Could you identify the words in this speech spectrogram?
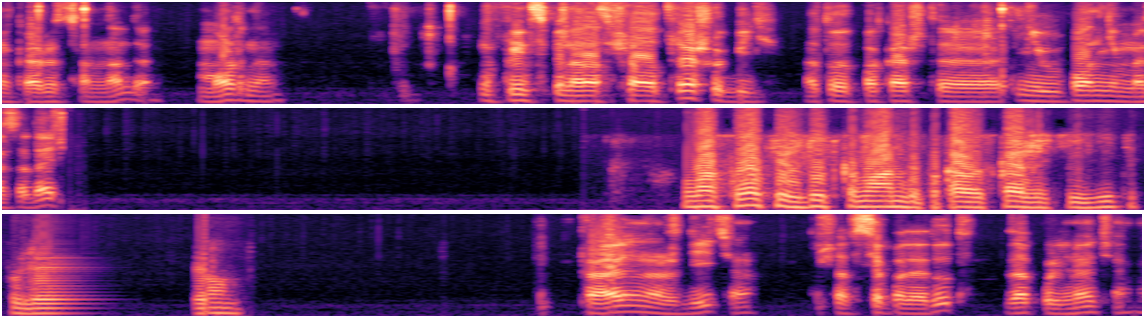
Мне кажется, надо. Можно. Ну, в принципе, надо сначала трэш убить, а то пока что невыполнимая задача. Вас локи ждут команды, пока вы скажете, идите пуля. Правильно, ждите. Сейчас все подойдут, запульнете.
